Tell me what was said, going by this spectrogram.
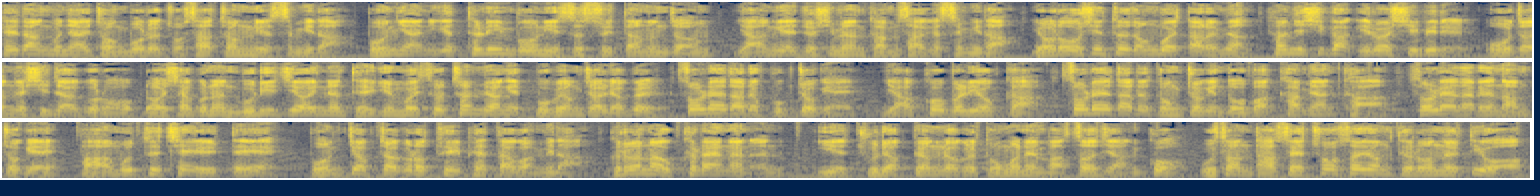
해당 분야의 정보를 조사 정리했습니다. 본의 아니게 틀린 부분이 있을 수 있다는 점 양해해 주시면 감사하겠습니다. 여러 OSINT 정보에 따르면 현지 시각 1월 11일 오전을 시작으로 러시아군은 무리 지어 있는 대규모의 수천 명의 보병 전력을 솔레다르 북쪽에 야코블리오카, 솔레다르 동쪽의 노바카미안카, 솔레다르 남쪽의 바흐무트스케 일대에 본격적으로 투입했다고 합니다. 그러나 우크라이나는 이에 주력 병력을 동원해 맞서지 않고 우선 다수의 초소형 드론을 띄워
